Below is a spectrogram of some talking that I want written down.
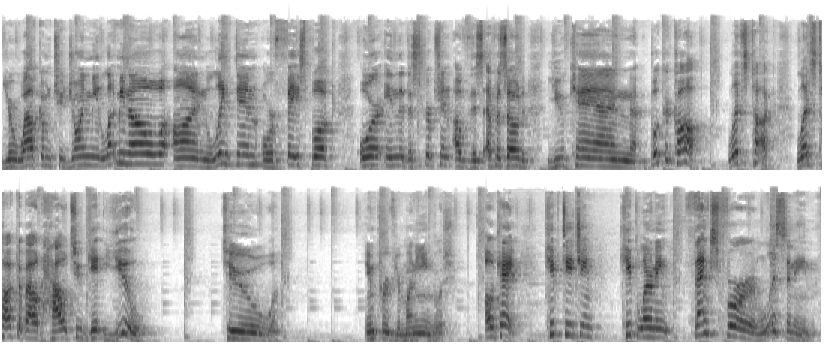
You're welcome to join me. Let me know on LinkedIn or Facebook or in the description of this episode. You can book a call. Let's talk. Let's talk about how to get you to improve your money English. Okay, keep teaching, keep learning. Thanks for listening.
